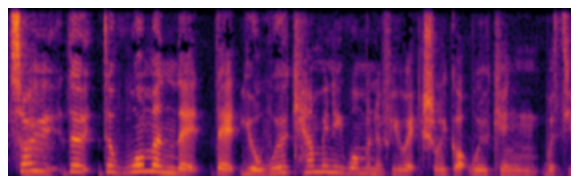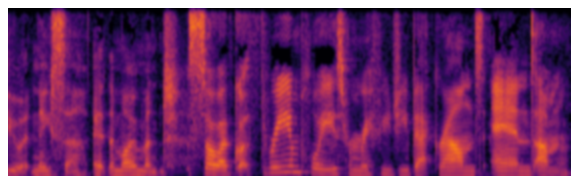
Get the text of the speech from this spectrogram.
So the the woman that, that your work, how many women have you actually got working with you at NISA at the moment? So I've got three employees from refugee backgrounds, and um,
